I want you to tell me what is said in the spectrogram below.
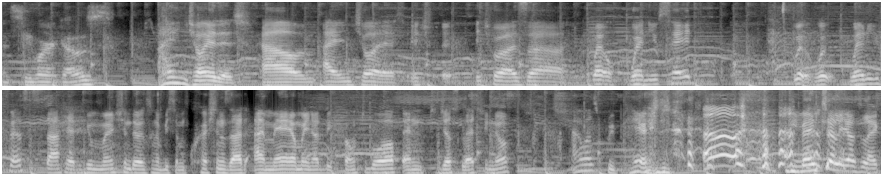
and see where it goes. I enjoyed it. Um, I enjoyed it. It it, it was uh, well when you said wh- wh- when you first started, you mentioned there was going to be some questions that I may or may not be comfortable of, and to just let you know, I was prepared. Oh. Mentally, I was like,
